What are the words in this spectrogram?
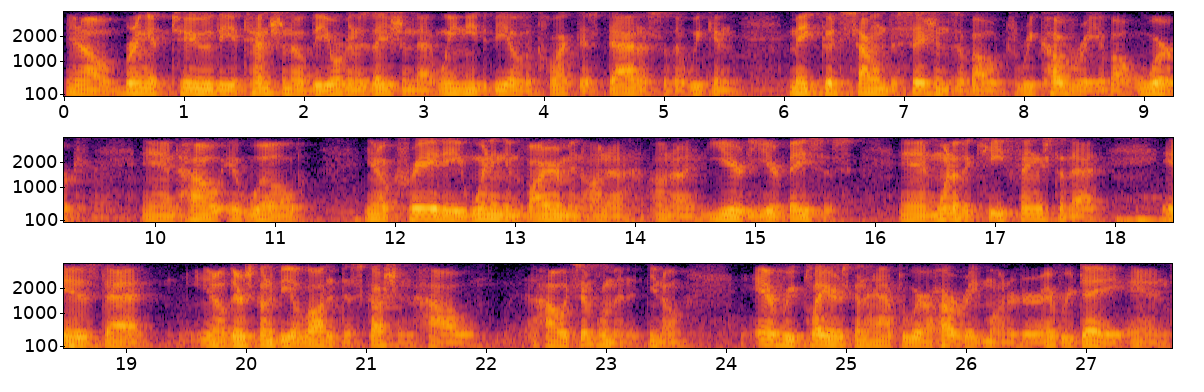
you know, bring it to the attention of the organization that we need to be able to collect this data so that we can make good sound decisions about recovery, about work, and how it will, you know, create a winning environment on a on a year to year basis. And one of the key things to that is that you know there's going to be a lot of discussion how how it's implemented. You know, every player is going to have to wear a heart rate monitor every day, and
